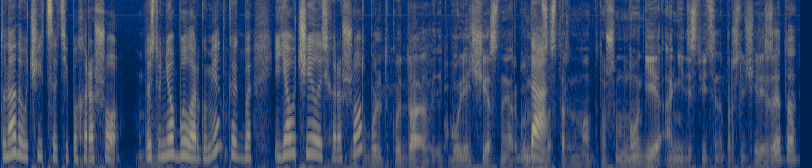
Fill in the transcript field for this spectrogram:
то надо учиться, типа, хорошо. То есть у нее был аргумент, как бы, и я училась Ну, хорошо, Это более такой, да, более честный аргумент Да. со стороны мам, потому что многие, они действительно прошли через это,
